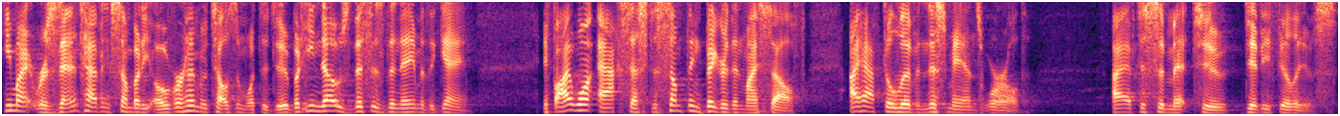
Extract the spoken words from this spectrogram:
He might resent having somebody over him who tells him what to do, but he knows this is the name of the game. If I want access to something bigger than myself, I have to live in this man's world. I have to submit to Divi Filius,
